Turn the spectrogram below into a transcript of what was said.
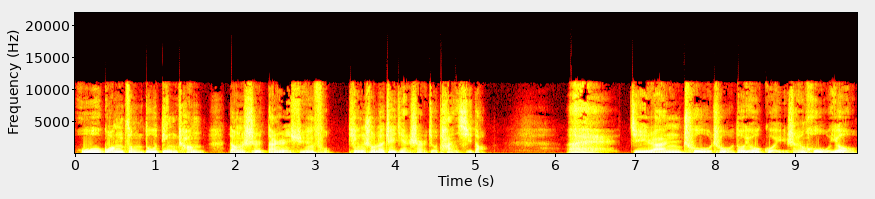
湖广总督定长当时担任巡抚，听说了这件事就叹息道：“哎，既然处处都有鬼神护佑，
